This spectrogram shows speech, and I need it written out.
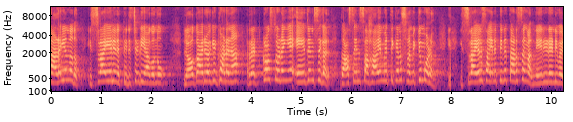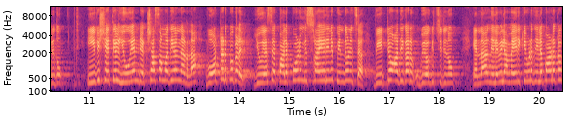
തടയുന്നതും ഇസ്രായേലിന് തിരിച്ചടിയാകുന്നു. ലോകാരോഗ്യ ഘടന റെഡ് ക്രോസ് തുടങ്ങിയ ഏജൻസികൾ ഗാസയിൽ സഹായം എത്തിക്കാൻ ശ്രമിക്കുമ്പോഴും ഇസ്രായേൽ സൈന്യത്തിന്റെ തടസ്സങ്ങൾ നേരിടേണ്ടി വരുന്നു. ഈ വിഷയത്തിൽ യു എൻ രക്ഷാസമിതിയിൽ നടന്ന വോട്ടെടുപ്പുകളിൽ യു എസ് എ പലപ്പോഴും ഇസ്രായേലിനെ പിന്തുണച്ച് വീറ്റോ അധികാരം ഉപയോഗിച്ചിരുന്നു. എന്നാൽ നിലവിൽ അമേരിക്കയുടെ നിലപാടുകൾ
